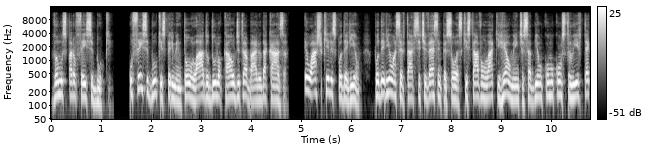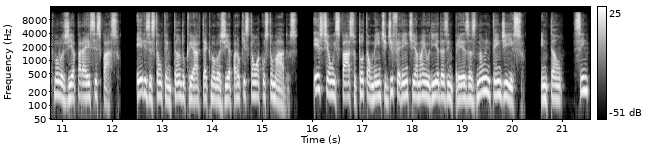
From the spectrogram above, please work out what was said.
vamos para o Facebook. O Facebook experimentou o lado do local de trabalho da casa. Eu acho que eles poderiam, poderiam acertar se tivessem pessoas que estavam lá que realmente sabiam como construir tecnologia para esse espaço. Eles estão tentando criar tecnologia para o que estão acostumados. Este é um espaço totalmente diferente e a maioria das empresas não entende isso. Então, sim,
